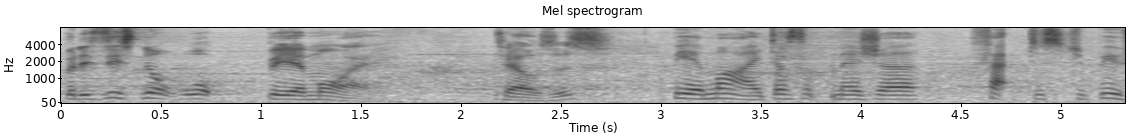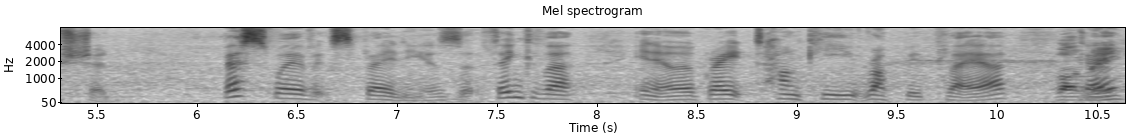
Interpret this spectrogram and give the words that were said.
But is this not what BMI tells us? BMI doesn't measure fat distribution. Best way of explaining is that think of a you know a great hunky rugby player. Like me?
